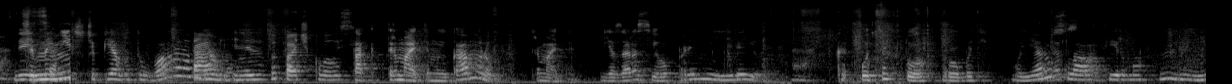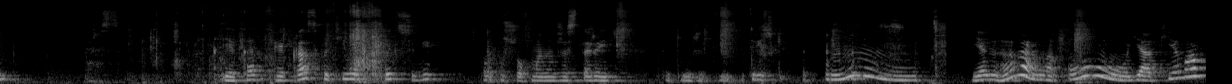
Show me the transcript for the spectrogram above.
Це Дивіться. мені, щоб я готувала в Так, ньому. і не випачкувались. Так, тримайте мою камеру. Тримайте. Я зараз його приміряю. К- Оце хто робить? О, Ярослав Ярослав. фірма. Угу. Зараз. Яка, якраз хотіла купити собі портушок. У мене вже старий, такий вже трішки. М, Як гарно! О, як я вам!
